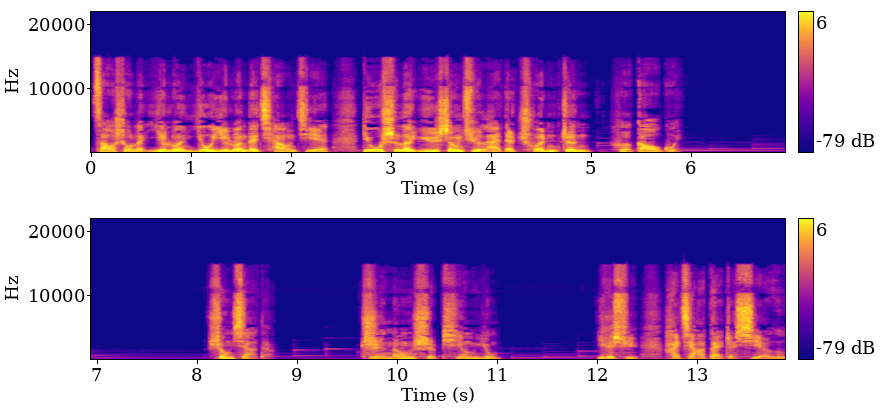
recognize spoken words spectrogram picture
遭受了一轮又一轮的抢劫，丢失了与生俱来的纯真和高贵，剩下的只能是平庸，也许还夹带着邪恶。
